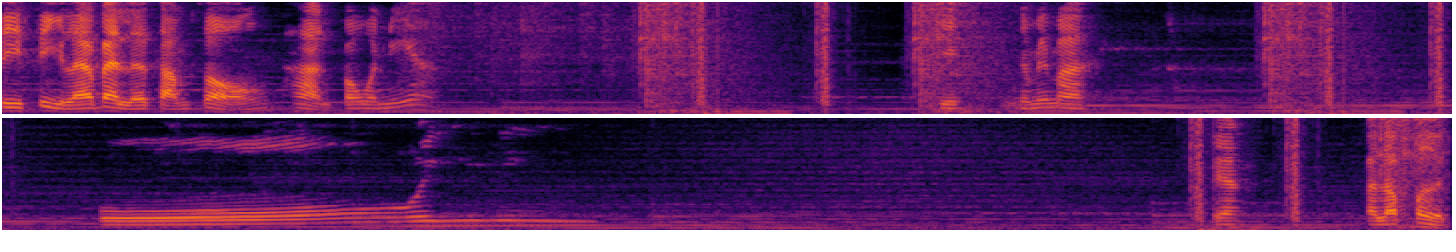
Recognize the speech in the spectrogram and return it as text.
ตีสี่แล้วแบตเหลือสามสองผ่านปะวันเนี้ยยังไม่มา โอ้ยยังไปแล้วเปิด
